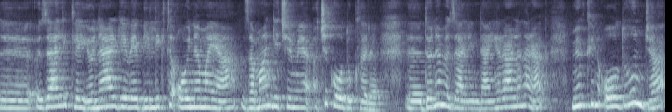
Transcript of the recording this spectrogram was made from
e, özellikle yönerge ve birlikte oynamaya, zaman geçirmeye açık oldukları e, dönem özelliğinden yararlanarak mümkün olduğunca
